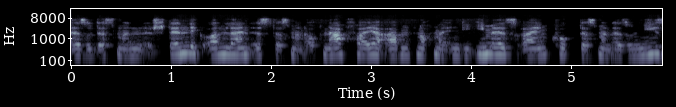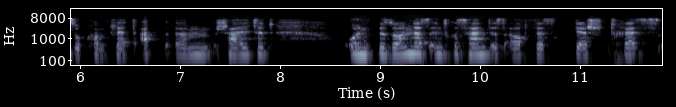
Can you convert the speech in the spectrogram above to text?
also dass man ständig online ist, dass man auch nach Feierabend nochmal in die E-Mails reinguckt, dass man also nie so komplett abschaltet und besonders interessant ist auch, dass der Stress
